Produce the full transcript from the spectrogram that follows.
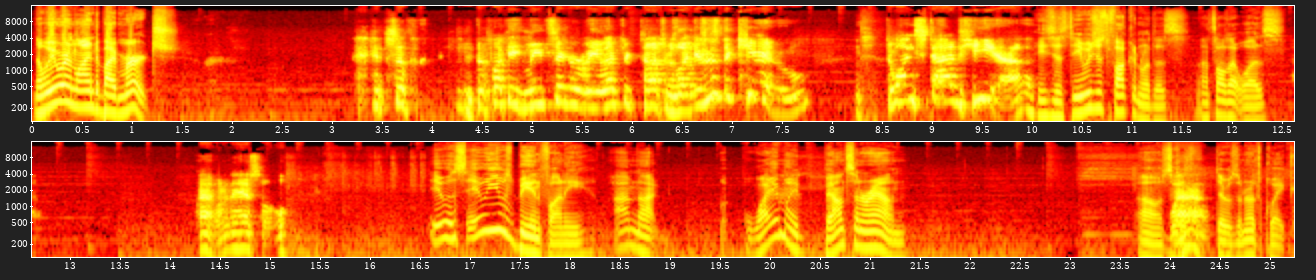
no, we were in line to buy merch. So the fucking lead singer of the Electric Touch was like, "Is this the Q? Do I stand here?" He's just he was just fucking with us. That's all that was. Wow, what an asshole! It was it, he was being funny. I'm not. Why am I bouncing around? Oh, so Wow. there was an earthquake.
